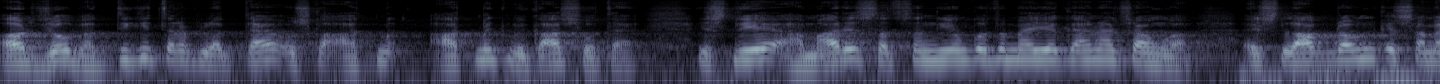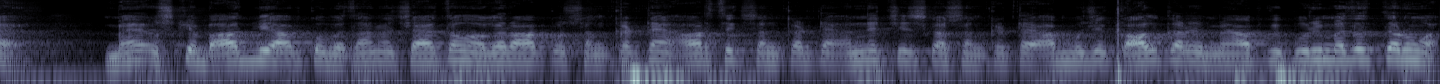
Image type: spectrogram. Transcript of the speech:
और जो भक्ति की तरफ़ लगता है, उसका आत्म, आत्मिक विकास होता है। इसलिए हमारे सत्संगियों को तो मैं ये कहना चाहूँगा, इस लॉकडाउन के समय मैं उसके बाद भी आपको बताना चाहता हूँ, अगर आपको संकट है, आर्थिक संकट है, अन्य चीज़ का संकट है, आप मुझे कॉल करें, मैं आपकी पूरी मदद करूँगा।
